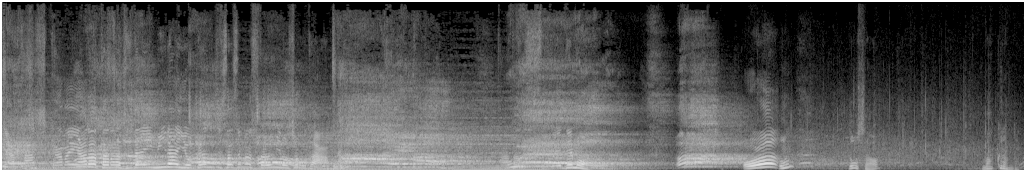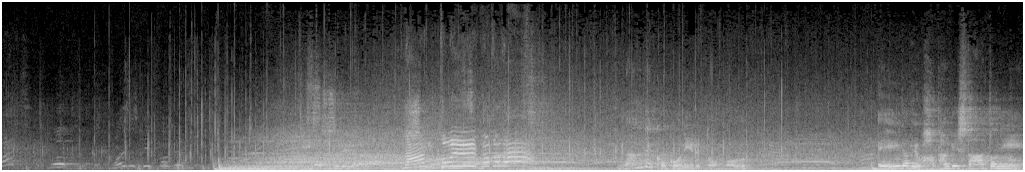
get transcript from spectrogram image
確かな新たな時代未来を感じさせました海の翔太。でも。お！ん？どうした？真っ暗なんだなんということだ！なんでここにいると思う ?AEW 旗揚げした後に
